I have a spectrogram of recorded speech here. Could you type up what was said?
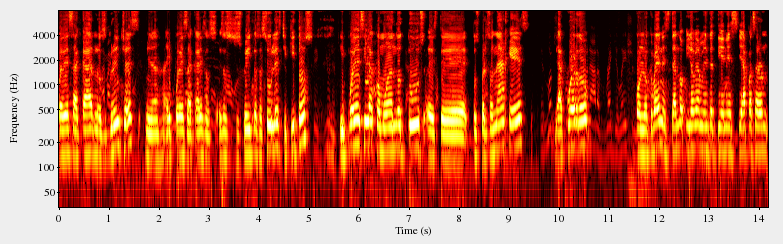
puedes sacar los Grinches, mira, ahí puedes sacar esos, esos suspiritos azules chiquitos y puedes ir acomodando tus, este, tus personajes de acuerdo con lo que vayas necesitando y obviamente tienes, ya pasaron,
